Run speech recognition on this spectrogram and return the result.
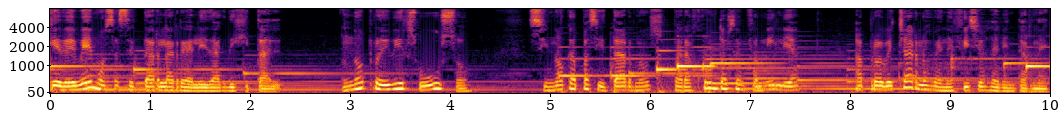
que debemos aceptar la realidad digital, no prohibir su uso, sino capacitarnos para juntos en familia aprovechar los beneficios del Internet.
